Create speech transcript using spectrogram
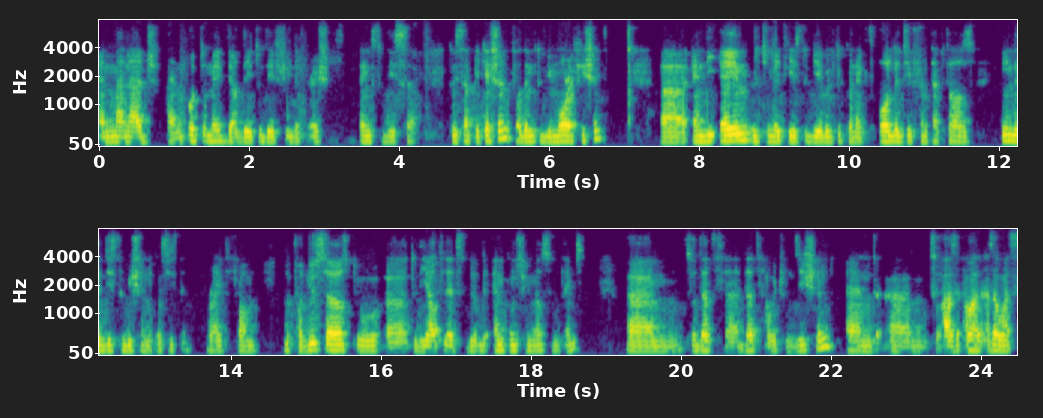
and manage and automate their day-to-day field operations thanks to this, uh, to this application for them to be more efficient. Uh, and the aim ultimately is to be able to connect all the different actors in the distribution ecosystem, right? From the producers to uh, to the outlets, the, the end consumers sometimes. Um, so that's uh, that's how we transitioned. And um, so as as I was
